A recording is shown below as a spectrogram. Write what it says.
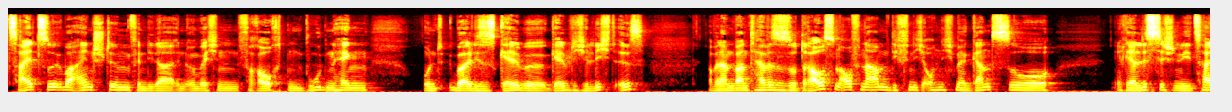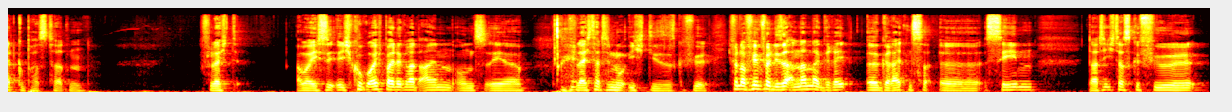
Zeit so übereinstimmen, wenn die da in irgendwelchen verrauchten Buden hängen und überall dieses gelbe, gelbliche Licht ist. Aber dann waren teilweise so draußen Aufnahmen, die finde ich auch nicht mehr ganz so realistisch in die Zeit gepasst hatten. Vielleicht, aber ich, ich gucke euch beide gerade ein und sehe, vielleicht hatte nur ich dieses Gefühl. Ich fand auf jeden Fall diese aneinandergereihten äh, äh, Szenen, da hatte ich das Gefühl,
